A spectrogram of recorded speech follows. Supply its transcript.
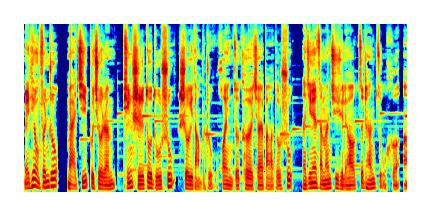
每天五分钟，买基不求人。平时多读书，收益挡不住。欢迎做客教育爸爸读书。那今天咱们继续聊资产组合啊。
